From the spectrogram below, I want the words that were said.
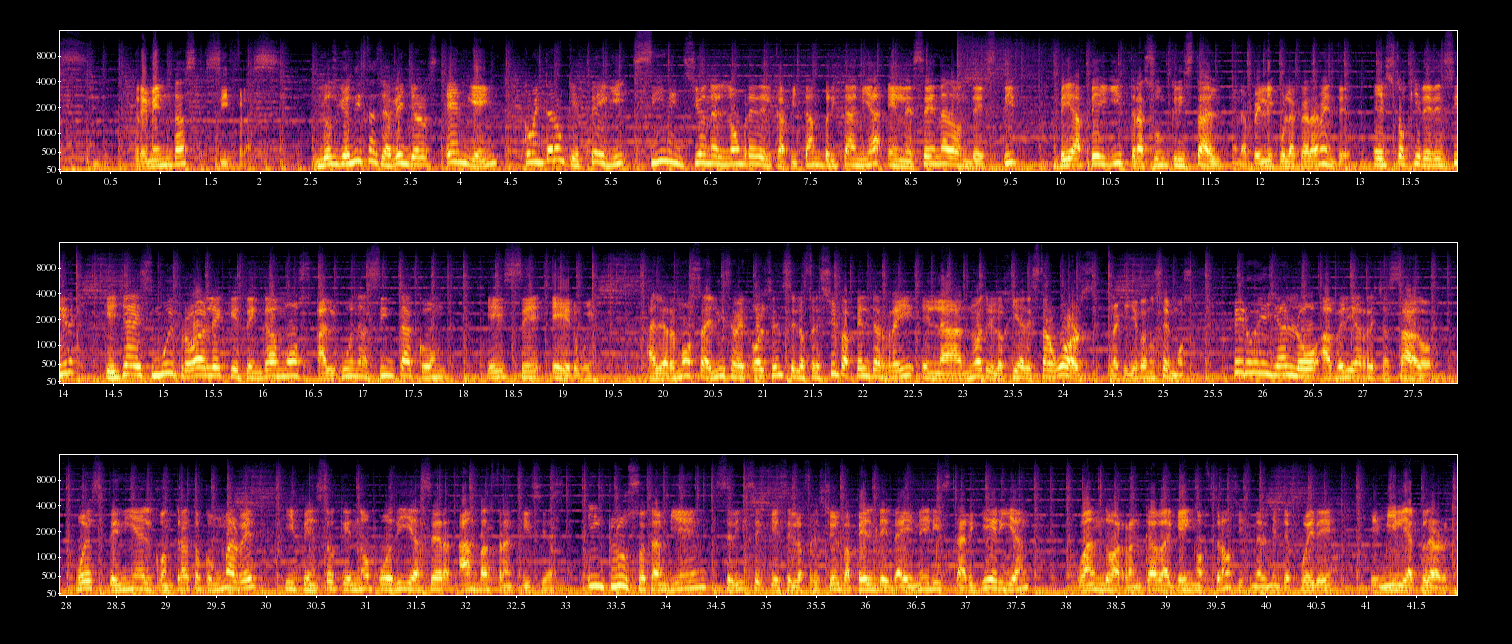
Tremendas cifras. Los guionistas de Avengers Endgame comentaron que Peggy sí menciona el nombre del Capitán Britannia en la escena donde Steve ve a Peggy tras un cristal, en la película claramente. Esto quiere decir que ya es muy probable que tengamos alguna cinta con ese héroe. A la hermosa Elizabeth Olsen se le ofreció el papel de Rey en la nueva trilogía de Star Wars, la que ya conocemos, pero ella lo habría rechazado, pues tenía el contrato con Marvel y pensó que no podía hacer ambas franquicias. Incluso también se dice que se le ofreció el papel de Daenerys Targaryen cuando arrancaba Game of Thrones y finalmente fue de Emilia Clarke.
